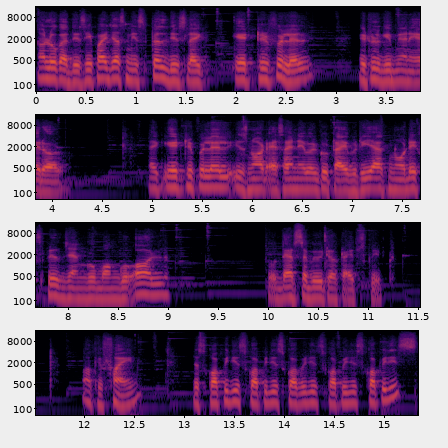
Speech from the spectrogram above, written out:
Now look at this. If i just misspell this like a triple l it will give me an error. Like a triple l is not assignable to type react node express django mongo all. So that's the beauty of typescript. Okay fine just copy this copy this copy this copy this copy this.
